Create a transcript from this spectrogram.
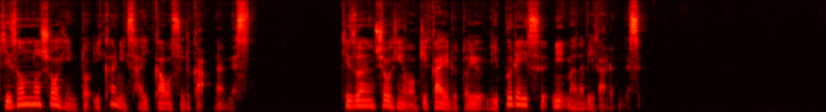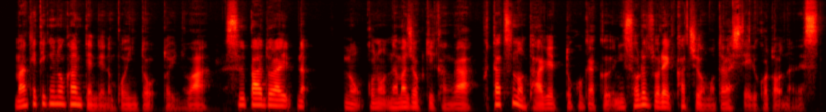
既存の商品といかに再化をするかなんです。既存商品を置き換えるというリプレイスに学びがあるんです。マーケティングの観点でのポイントというのは、スーパードライのこの生ジョッキ感が2つのターゲット顧客にそれぞれ価値をもたらしていることなんです。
